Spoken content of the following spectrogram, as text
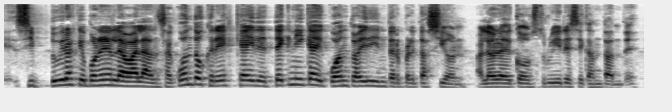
eh, si tuvieras que poner en la balanza, ¿cuánto crees que hay de técnica y cuánto hay de interpretación a la hora de construir ese cantante?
